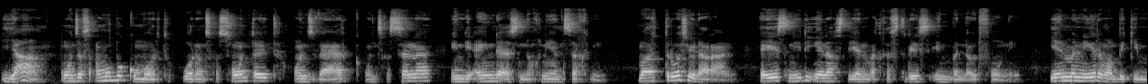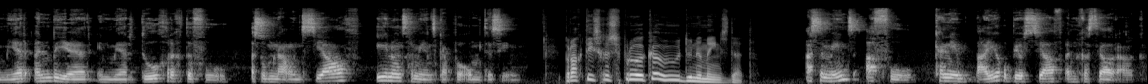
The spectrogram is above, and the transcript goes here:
Ja, ons is almal bekommerd oor ons gesondheid, ons werk, ons gesinne en die einde is nog nie in sig nie. Maar troos jou daaraan, jy is nie die enigste een wat gestres en benoud voel nie. Een manier om 'n bietjie meer in beheer en meer doelgerig te voel, is om na onsself en ons gemeenskappe om te sien. Prakties gesproke, hoe doen 'n mens dit? As 'n mens afvoel, kan jy baie op jouself ingestel raak,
